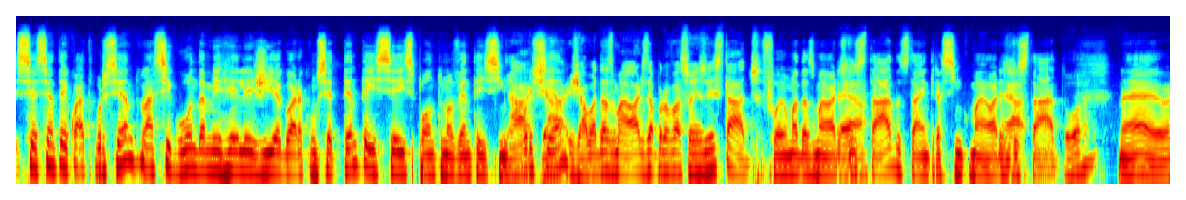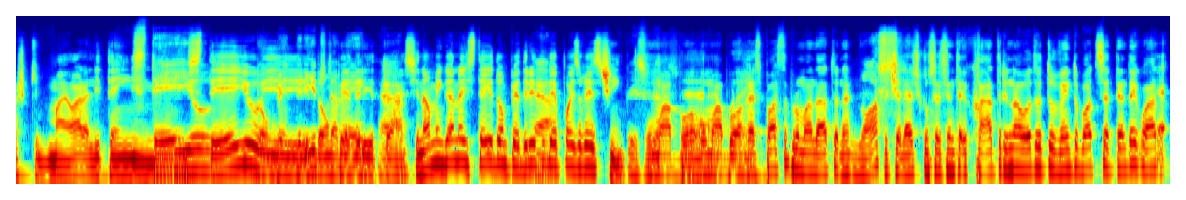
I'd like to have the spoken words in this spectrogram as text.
64%. Na segunda, me reelegi agora com 76,95%. Ah, já, já uma das maiores aprovações do Estado. Foi uma das maiores é. do Estado, está entre as cinco maiores é. do Estado. Porra. Né? Eu acho que maior ali tem Esteio, Esteio Dom e Pedrito Dom também. Pedrito. É. Se não me engano, é Esteio, Dom Pedrito e é. depois Restim. Uma boa, é, uma boa resposta para o mandato, né? Nossa. Tu te elege com 64 e na outra tu vem tu bota 74.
